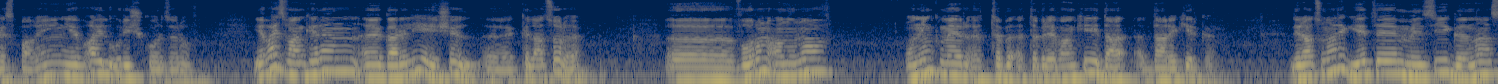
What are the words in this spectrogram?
գսպաղեին եւ այլ ուրիշ գործերով։ Եվ այս վանքերն ը, կարելի է հիշել Կլացորը, ը, որուն անունով ունենք մեր թբ- թբրևանքի դա- Դերացունարեք, եթե մեզի գնաս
